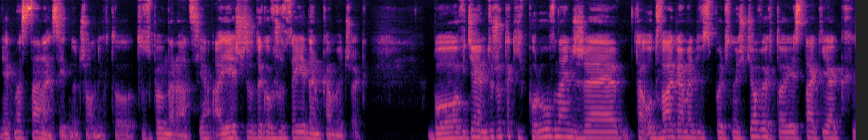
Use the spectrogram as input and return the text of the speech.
jak na Stanach Zjednoczonych. To, to zupełna racja. A jeszcze do tego wrzucę jeden kamyczek. Bo widziałem dużo takich porównań, że ta odwaga mediów społecznościowych to jest tak jak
